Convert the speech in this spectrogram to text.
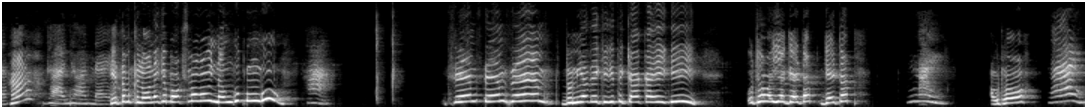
हो? हाँ ये तुम खिलौने के बॉक्स में भी नंगू पुंगू? सेम सेम सेम दुनिया देखेगी तो क्या कहेगी? उठो भैया गेट अप गेट अप नहीं। उठो। नहीं।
